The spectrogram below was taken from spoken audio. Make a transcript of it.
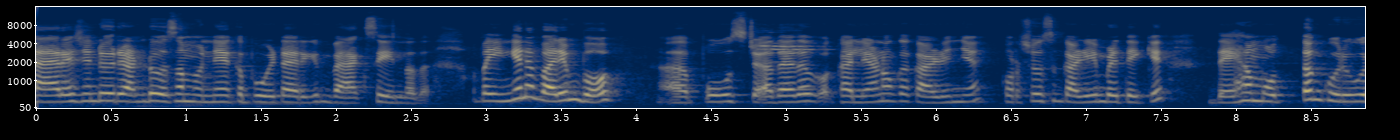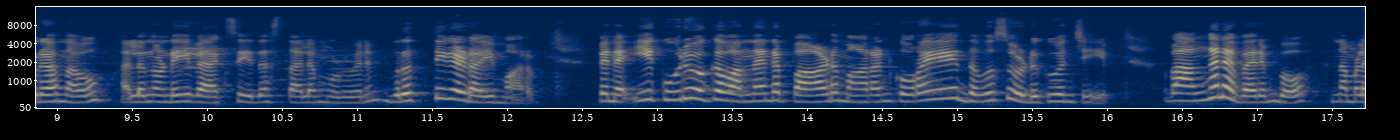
മാരേജിന്റെ ഒരു രണ്ട് ദിവസം മുന്നേ ഒക്കെ പോയിട്ടായിരിക്കും വാക്സ് ചെയ്യുന്നത്. അപ്പോൾ ഇങ്ങനെ വരുമ്പോൾ പോസ്റ്റ് അതായത് കല്യാണമൊക്കെ കഴിഞ്ഞ് കുറച്ച് ദിവസം കഴിയുമ്പോഴത്തേക്ക് ദേഹം മൊത്തം കുരുകുരാന്നാവും അല്ലെന്നുണ്ടെങ്കിൽ വാക്സ് ചെയ്ത സ്ഥലം മുഴുവനും വൃത്തികേടായി മാറും. പിന്നെ ഈ കുരുവൊക്കെ വന്നതിന്റെ പാട് മാറാൻ കുറേ ദിവസം എടുക്കുകയും ചെയ്യും. അപ്പോൾ അങ്ങനെ വരുമ്പോൾ നമ്മൾ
